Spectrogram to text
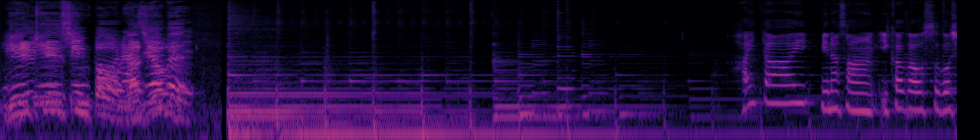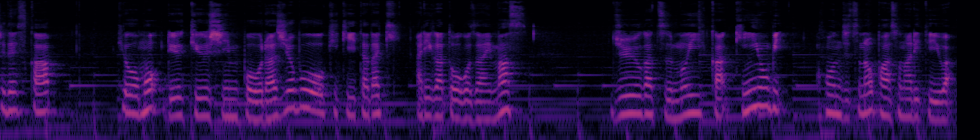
琉球新報ラジオ部。はいたい皆さんいかがお過ごしですか？今日も琉球新報ラジオ部をお聞きいただきありがとうございます。10月6日金曜日本日のパーソナリティは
